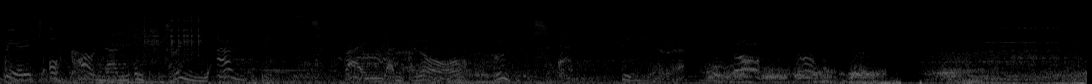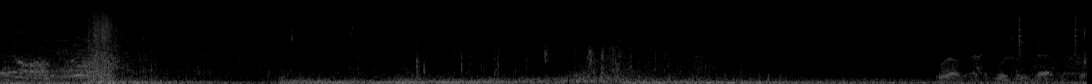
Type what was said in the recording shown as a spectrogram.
Spirit of Carnan is tree and beast, fang and claw, root and spear. Well, that wasn't there before.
